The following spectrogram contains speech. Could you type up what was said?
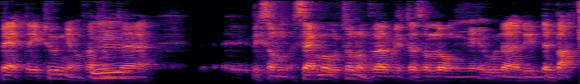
bet dig i tungan för att Mm. inte eh, liksom säga emot honom för det hade blivit en så lång onödig debatt.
